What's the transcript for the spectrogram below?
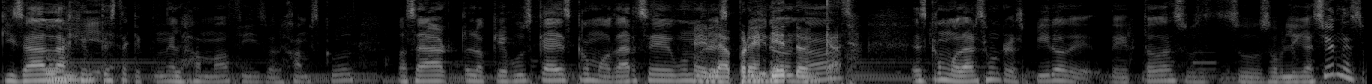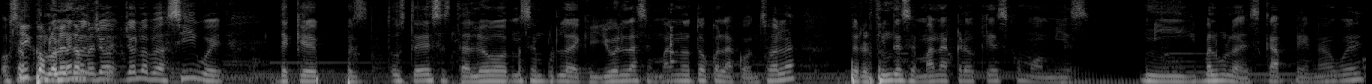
quizá la Oh, gente yeah. esta que tiene el home office o el homeschool, o sea, lo que busca es como darse un El respiro, aprendiendo ¿no? en casa. Es como darse un respiro de, de todas sus, sus obligaciones. O sea, Sí, por lo menos yo, yo lo veo así, güey. De que pues ustedes hasta luego me hacen burla de que yo en la semana no toco la consola, pero el fin de semana creo que es como mi, es- mi válvula de escape, ¿no, güey?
